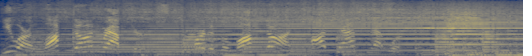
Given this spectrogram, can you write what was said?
You are Locked On Raptors, part of the Locked On Podcast Network.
